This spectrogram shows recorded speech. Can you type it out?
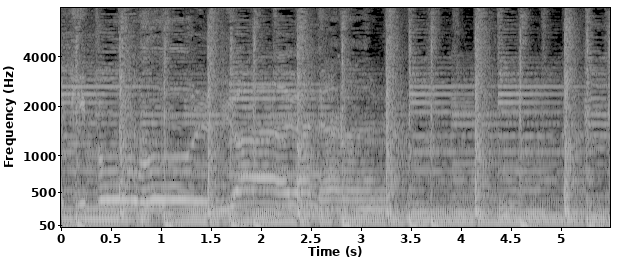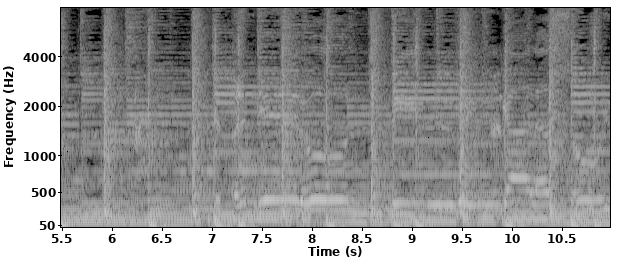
equipo volvió a ganar. Te prendieron mil bengalas hoy.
